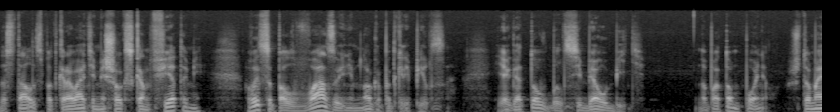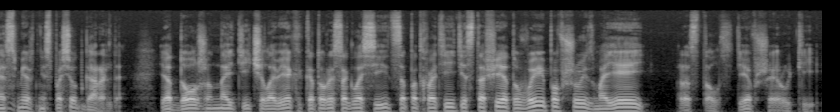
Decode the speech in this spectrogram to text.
достал из-под кровати мешок с конфетами, высыпал в вазу и немного подкрепился. Я готов был себя убить. Но потом понял, что моя смерть не спасет Гарольда. Я должен найти человека, который согласится подхватить эстафету, выпавшую из моей растолстевшей руки.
